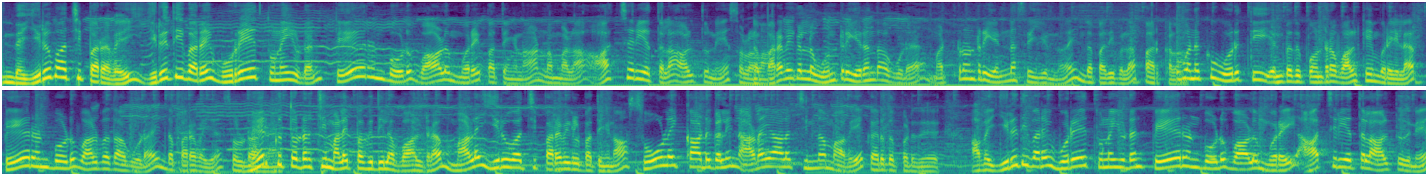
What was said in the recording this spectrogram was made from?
இந்த இருவாச்சி பறவை இறுதி வரை ஒரே துணையுடன் பேரன்போடு வாழும் முறை பார்த்தீங்கன்னா நம்மள ஆச்சரியத்தில் ஆழ்த்துனே சொல்லலாம். பறவைகளில் ஒன்று இறந்தா கூட மற்றொன்று என்ன செய்யும்னு இந்த பதிவில் பார்க்கலாம். ஒருவனுக்கு ஒருத்தி என்பது போன்ற வாழ்க்கை முறையில் பேரன்போடு வாழ்வதா கூட இந்த பறவையை சொல்றாங்க. மேற்கு தொடர்ச்சி மலைப்பகுதியில் வாழ்ற மலை இருவாச்சி பறவைகள் பார்த்தீங்கன்னா சோலைக்காடுகளின் அடையாள சின்னமாகவே கருதப்படுது. அவை இறுதி வரை ஒரே துணையுடன் பேரன்போடு வாழும் முறை ஆச்சரியத்தில் ஆழ்த்துதுன்னே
